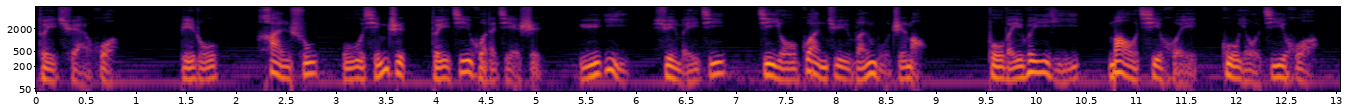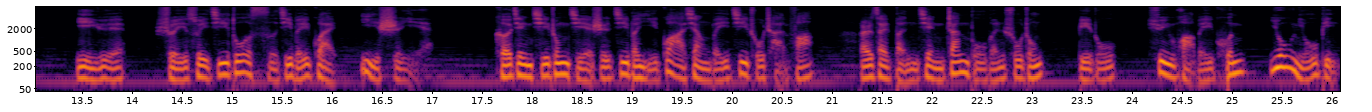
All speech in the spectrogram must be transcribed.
对犬祸。比如《汉书·五行志》对鸡祸的解释：于义，巽为鸡，鸡有冠具文武之貌，不为威仪，貌气毁，故有鸡祸。亦曰：水岁鸡多死鸡为怪，亦是也。可见其中解释基本以卦象为基础阐发。而在本件占卜文书中，比如训化为坤，忧牛病，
